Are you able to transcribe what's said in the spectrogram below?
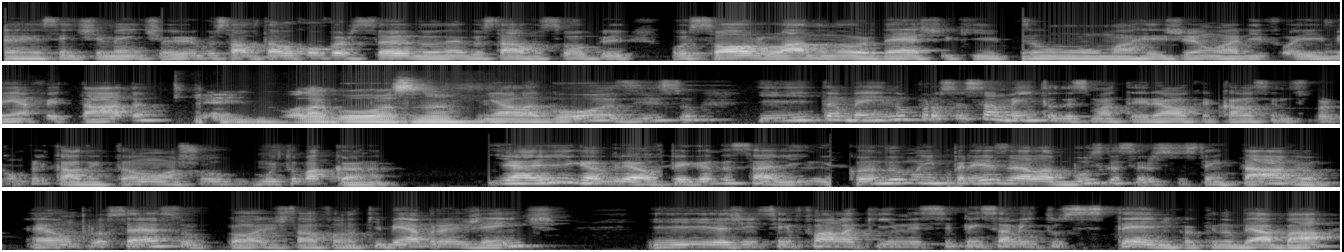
É, recentemente, eu e o Gustavo estavam conversando, né, Gustavo, sobre o solo lá no Nordeste, que uma região ali foi bem afetada. É, em Alagoas, né? Em Alagoas, isso. E também no processamento desse material, que acaba sendo super complicado. Então, acho muito bacana. E aí, Gabriel, pegando essa linha, quando uma empresa ela busca ser sustentável, é um processo, igual a gente estava falando aqui, bem abrangente, e a gente sempre fala aqui nesse pensamento sistêmico aqui no Beabá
